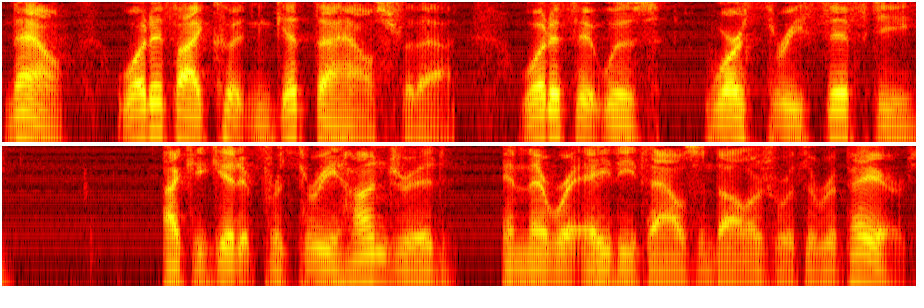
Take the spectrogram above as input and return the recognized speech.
Now, what if I couldn't get the house for that? What if it was worth 350, I could get it for 300 and there were $80,000 worth of repairs?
